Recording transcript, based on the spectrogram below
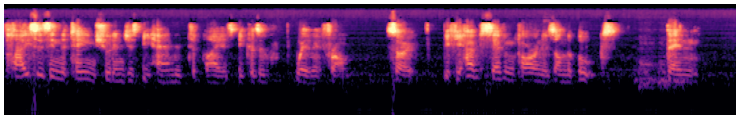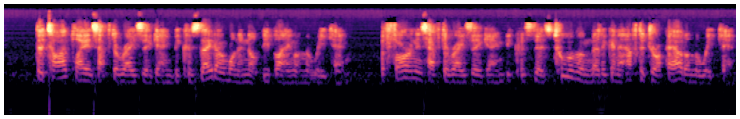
places in the team shouldn't just be handed to players because of where they're from. So, if you have seven foreigners on the books, then the Thai players have to raise their game because they don't want to not be playing on the weekend. The foreigners have to raise their game because there's two of them that are going to have to drop out on the weekend.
